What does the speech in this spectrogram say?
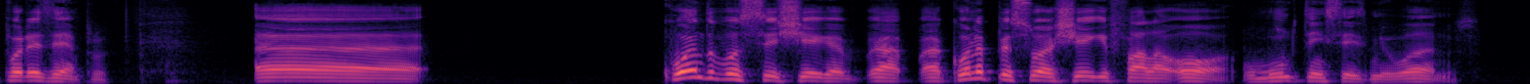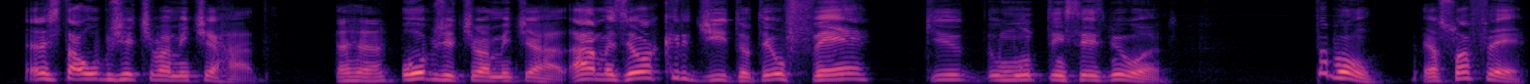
por exemplo, ah, quando você chega, ah, ah, quando a pessoa chega e fala, ó, o mundo tem 6 mil anos, ela está objetivamente errada. Aham. Objetivamente errada. Ah, mas eu acredito, eu tenho fé que o mundo tem 6 mil anos. Tá bom, é a sua fé.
